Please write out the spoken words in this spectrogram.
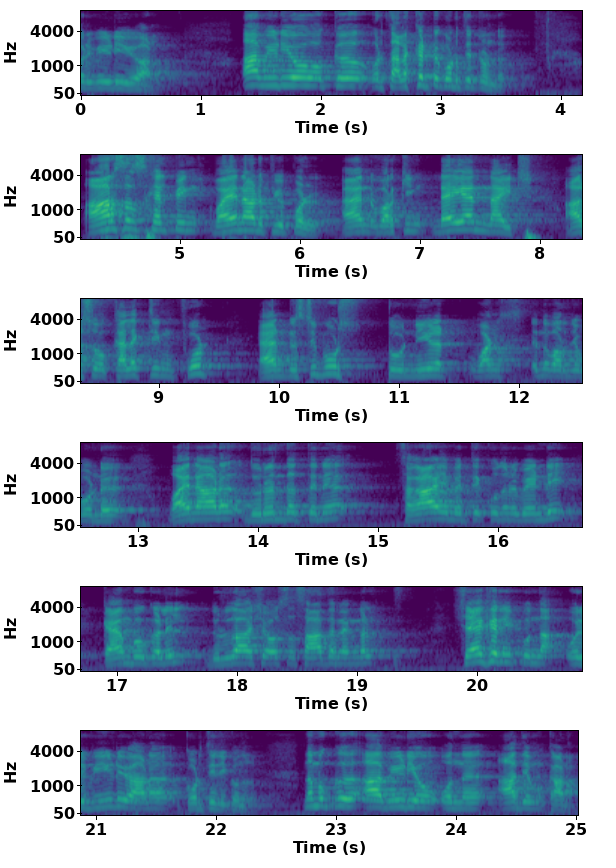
ഒരു വീഡിയോ ആണ്. ആ വീഡിയോക്ക് ഒരു തലക്കെട്ട് കൊടുത്തിട്ടുണ്ട്. R S S helping Wayanad people and working day and night also collecting food and distributes to needed ones എന്ന് പറഞ്ഞുകൊണ്ട് വയനാട് ദുരന്തത്തിന് സഹായം എത്തിക്കുന്നതിന് വേണ്ടി ക്യാമ്പുകളിൽ ദുരിതാശ്വാസ സാധനങ്ങൾ ശേഖരിക്കുന്ന ഒരു വീഡിയോ ആണ് കൊടുത്തിരിക്കുന്നത്. നമുക്ക് ആ വീഡിയോ ഒന്ന് ആദ്യം കാണാം.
